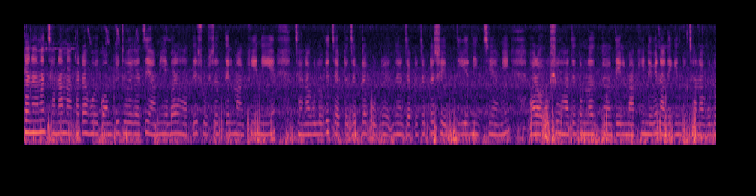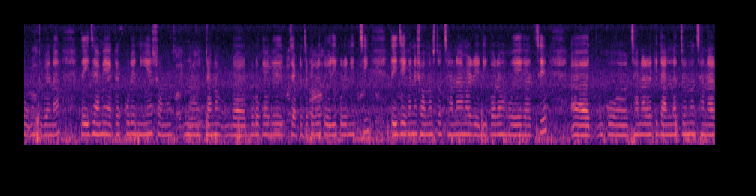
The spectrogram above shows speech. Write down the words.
এখানে আমার ছানা মাখাটা হয়ে কমপ্লিট হয়ে গেছে। আমি এবার হাতে সর্ষের তেল মাখিয়ে নিয়ে ছানাগুলোকে চ্যাপটা চ্যাপটা চ্যাপটা চ্যাপটা শেপ দিয়ে নিচ্ছি আমি। আর অবশ্যই হাতে তোমরা তেল মাখিয়ে নেবে, নাহলে কিন্তু ছানাগুলো উঠবে না। তো এই যে আমি এক এক করে নিয়ে সমস্ত ছানাগুলোকে আগে চ্যাপটা চ্যাপটা করে তৈরি করে নিচ্ছি। তো এই যে এখানে সমস্ত ছানা আমার রেডি করা হয়ে গেছে। ছানার আর কি ডালনার জন্য ছানার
